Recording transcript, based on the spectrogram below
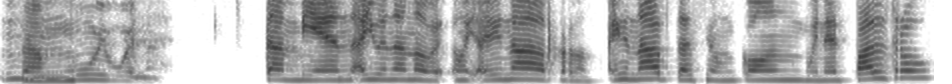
Está muy buena. También hay una hay una, perdón, hay una adaptación con Gwyneth Paltrow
